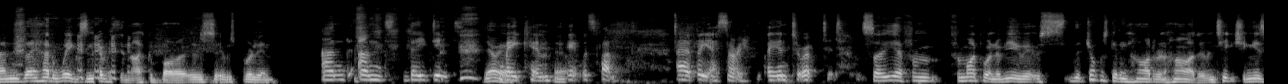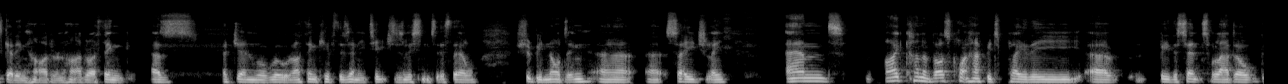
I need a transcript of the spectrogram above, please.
And they had wigs and everything that I could borrow. It was it was brilliant. and and they did Yeah, yeah. make him Yeah. it was fun uh, but yeah sorry i interrupted So yeah, from from my point of view, it was the job was getting harder and harder, and teaching is getting harder and harder. I think as a general rule, and I think if there's any teachers listening to this, they'll should be nodding uh, uh, sagely. And I kind of I was quite happy to play the uh, be the sensible adult,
